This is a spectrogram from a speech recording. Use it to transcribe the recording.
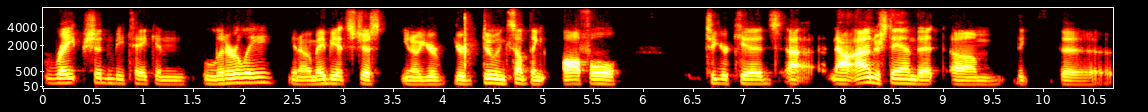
rape shouldn't be taken literally. You know, maybe it's just you know you're you're doing something awful to your kids. Uh, now I understand that um, the the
